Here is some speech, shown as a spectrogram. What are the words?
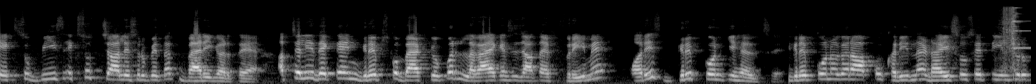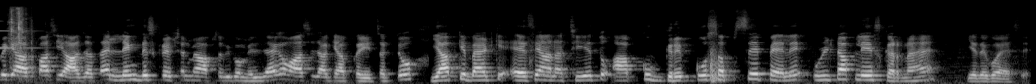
120 140 रुपए तक वैरी करते हैं। अब चलिए देखते हैं इन ग्रिप्स को बैट के ऊपर लगाया कैसे जाता है फ्री में। और इस ग्रिप कोन की हेल्प से। ग्रिप कोन अगर आपको खरीदना है, ढाई सौ से तीन सौ रुपए के आसपास ही आ जाता है। लिंक डिस्क्रिप्शन में आप सभी को मिल जाएगा, वहाँ से जाके आप खरीद सकते हो। ये आपके बैट के ऐसे आना चाहिए तो आपको ग्रिप को सबसे पहले उल्टा प्लेस करना है। ये देखो ऐसे।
